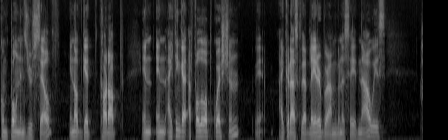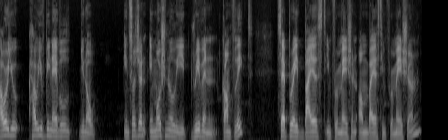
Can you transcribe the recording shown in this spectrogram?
components yourself and not get caught up? And, and I think a, follow up question, yeah, I could ask that later, but I'm going to say it now is how are you how you've been able you know in such an emotionally driven conflict separate biased information unbiased information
